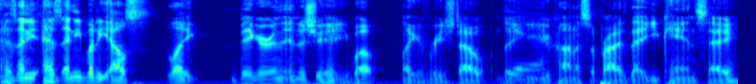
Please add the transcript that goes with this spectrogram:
Has any has anybody else like bigger in the industry hit you up? Like have reached out that Yeah. you, you kind of surprised that you can say?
